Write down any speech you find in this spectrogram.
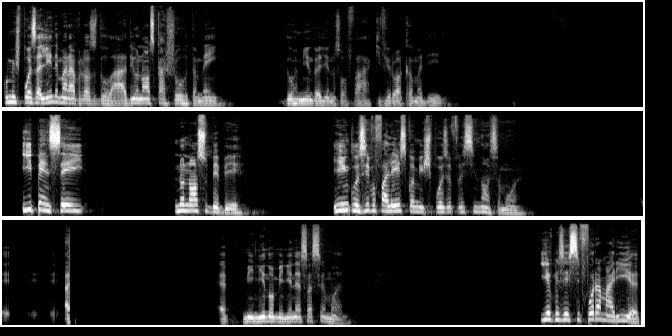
com minha esposa linda e maravilhosa do lado, e o nosso cachorro também, dormindo ali no sofá, que virou a cama dele. E pensei no nosso bebê, e, inclusive, eu falei isso com a minha esposa. Eu falei assim: Nossa, amor. É, é, é, menino ou menina essa semana. E eu pensei: se for a Maria,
